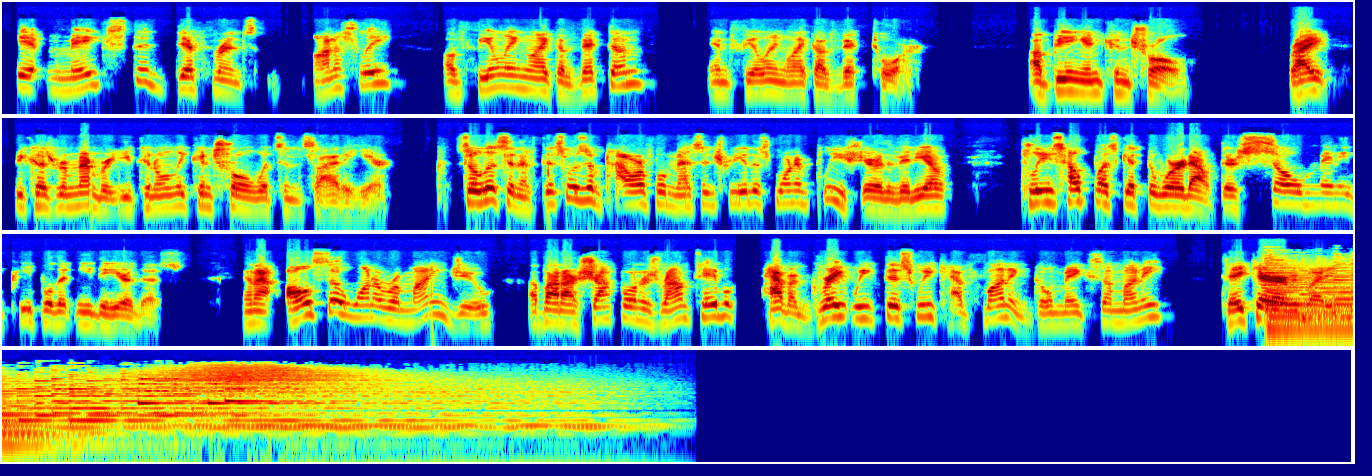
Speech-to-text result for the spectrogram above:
It makes the difference, honestly, of feeling like a victim and feeling like a victor, of being in control, right? Because remember, you can only control what's inside of here. So, listen, if this was a powerful message for you this morning, please share the video. Please help us get the word out. There's so many people that need to hear this. And I also want to remind you about our Shop Owners Roundtable. Have a great week this week. Have fun and go make some money. Take care, everybody.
